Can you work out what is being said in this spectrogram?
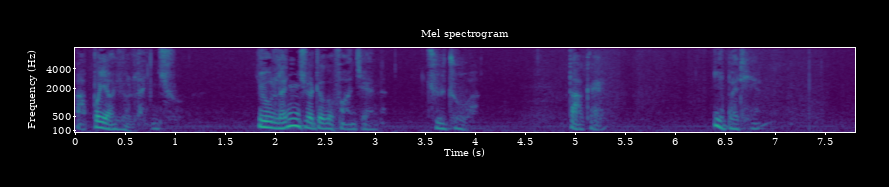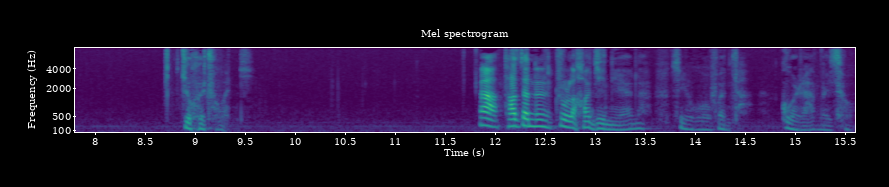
啊，不要有棱角，有棱角这个房间呢，居住啊，大概一百天就会出问题，啊，他在那里住了好几年了，所以我问他，果然没错，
